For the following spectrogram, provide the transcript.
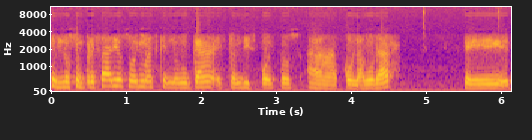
los empresarios hoy más que nunca están dispuestos a colaborar. te,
